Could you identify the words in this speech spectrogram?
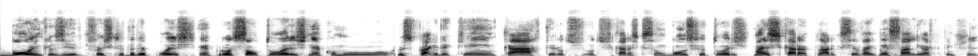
boa, inclusive, que foi escrita depois é, por outros autores, né, como o Sprague the King, Carter, outros, outros caras que são bons escritores. Mas, cara, claro que você vai começar a ler, acho que tem que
